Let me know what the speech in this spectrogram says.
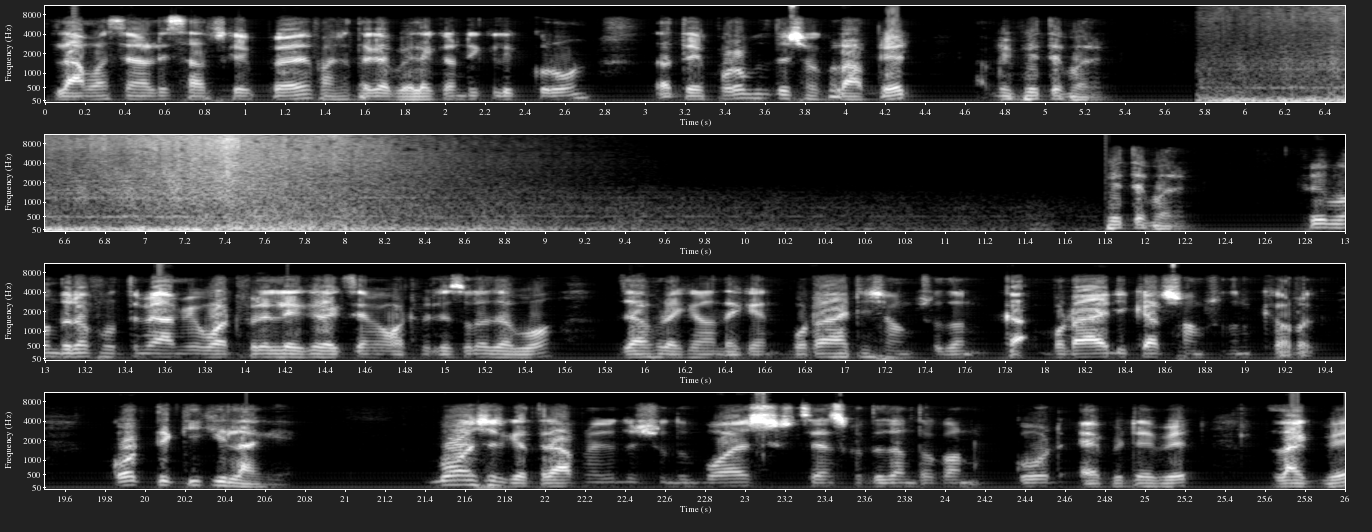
তাহলে আমার চ্যানেলটি সাবস্ক্রাইব করে পাশে থাকা বেল আইকনটি ক্লিক করুন, যাতে পরবর্তীতে সকল আপডেট আপনি পেতে পারেন। পেতে পারেন। প্রিয় বন্ধুরা, প্রথমে আমি ওয়ার্ড লিখে রাখছি, আমি ওয়ার্ড চলে যাব। যাওয়ার পর এখানে দেখেন ভোটার আইডি সংশোধন ভোটার আইডি কার্ড সংশোধন করতে কি কি লাগে? বয়সের ক্ষেত্রে আপনি যদি শুধু বয়স চেঞ্জ করতে চান, তখন কোড অ্যাফিডেভিট লাগবে।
